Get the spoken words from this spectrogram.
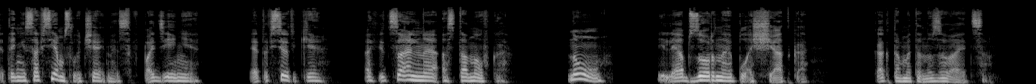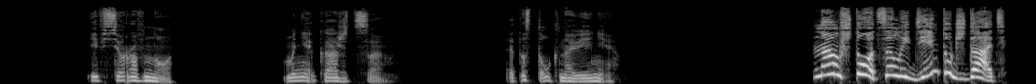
это не совсем случайное совпадение. Это все-таки официальная остановка. Ну, или обзорная площадка, как там это называется. И все равно, мне кажется, это столкновение. «Нам что, целый день тут ждать?»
